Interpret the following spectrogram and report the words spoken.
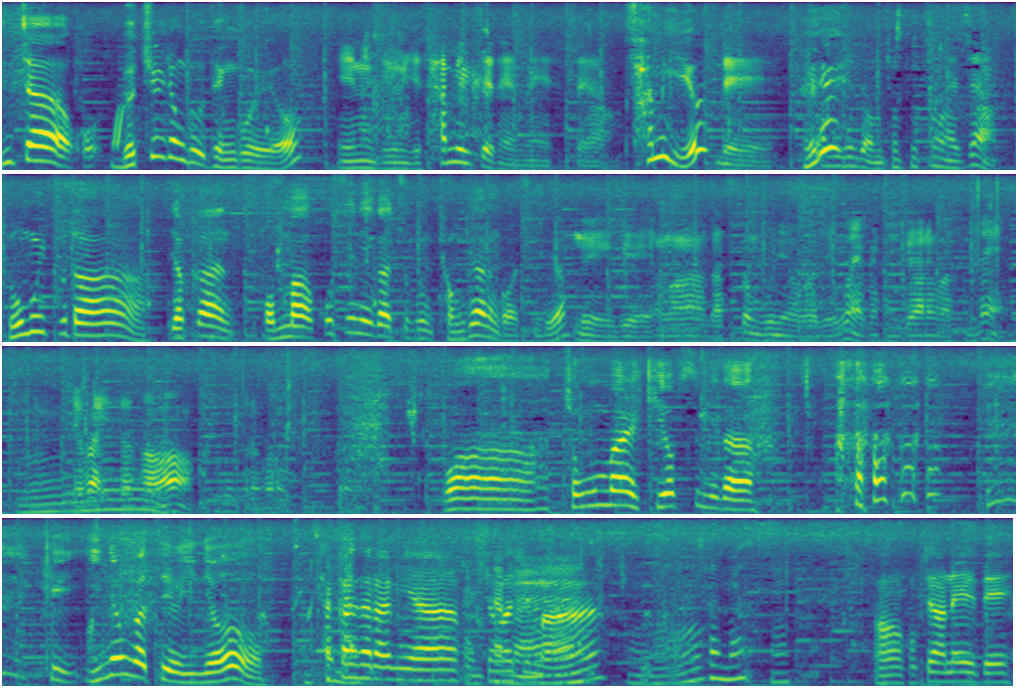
진짜 어, 며칠 정도 된 거예요? 얘는 지금 이제 3일째 됐네요. 3일이요? 네. 에? 3일인데 엄청 튼튼하죠? 너무 이쁘다 약간 엄마 꽃순이가 조금 경계하는 것 같은데요? 네, 이제 아마 낯선 분이어가지고 약간 경계하는 것 같은데 음. 제가 있어서 크게 그런 건 없을 거예요. 와 정말 귀엽습니다 그 인형 같아요 인형 착한 사람이야 걱정하지 마 어, 괜찮아? 어, 걱정 안 해도 돼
